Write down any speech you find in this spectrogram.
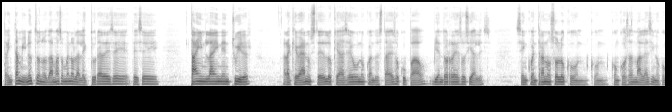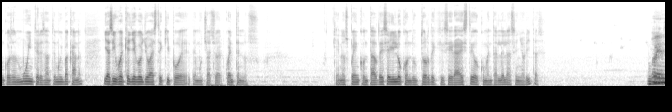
30 minutos, nos da más o menos la lectura de ese, de ese timeline en Twitter para que vean ustedes lo que hace uno cuando está desocupado viendo redes sociales. Se encuentra no solo con, con, con cosas malas, sino con cosas muy interesantes, muy bacanas. Y así fue que llego yo a este equipo de, de muchachos. A ver, cuéntenos. ¿Qué nos pueden contar de ese hilo conductor de que será este documental de las señoritas? Pues,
